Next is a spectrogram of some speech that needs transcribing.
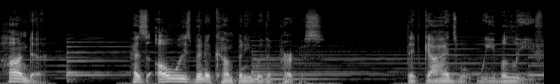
Honda has always been a company with a purpose that guides what we believe.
